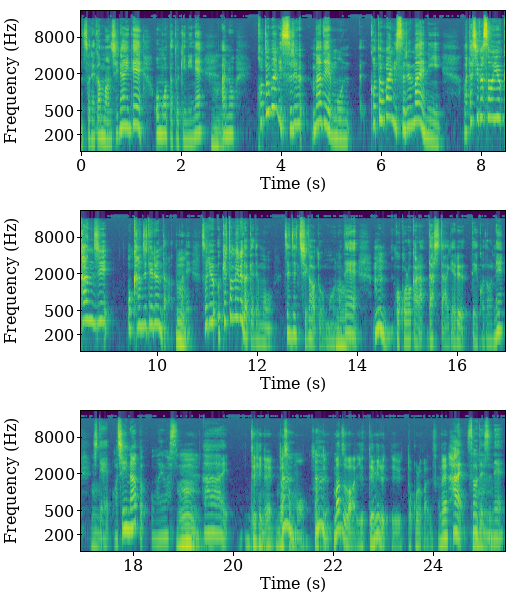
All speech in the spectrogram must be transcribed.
ん、それ我慢しないで思った時にね、うんあの、言葉にするまでも、言葉にする前に、私がそういう感じを感じてるんだとかね、それを受け止めるだけでも全然違うと思うので、うん、心から出してあげるっていうことをね、うんしてほしいなと思います。うん。はい。ぜひね、皆さんも、そうやって、うんまずは言ってみるっていうところからですかね。はい、そうですね。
